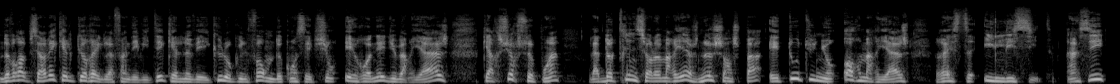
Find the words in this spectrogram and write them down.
devra observer quelques règles afin d'éviter qu'elle ne véhicule aucune forme de conception erronée du mariage, car sur ce point, la doctrine sur le mariage ne change pas et toute union hors mariage reste illicite. Ainsi,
